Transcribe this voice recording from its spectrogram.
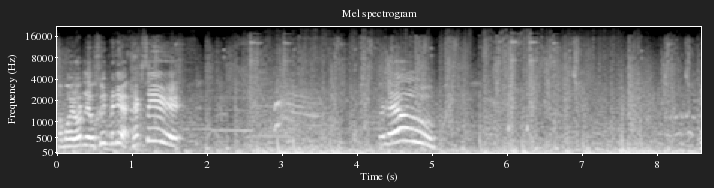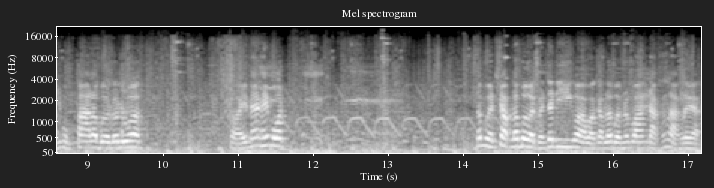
ขโมยรถเร็วขึ้นไหมเนี่ย แท็กซี่ ไปเร็วนี่ผมปาระเบิดรัวๆสอยแม่งให้หมด ถ้าเหมือนกับระเบิดเหมือนจะดีกว่าว่ะกับระเบิดมันวางดักข้างหลังเลยอะ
